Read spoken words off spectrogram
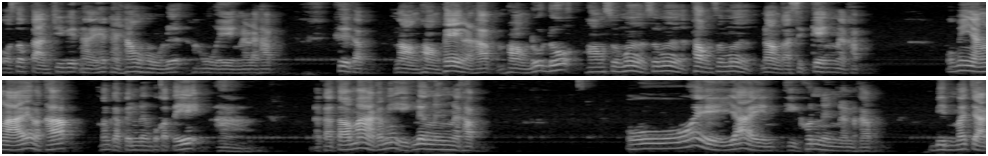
ประสบการณ์ชีวิตให้ให้เฮาหูเลือหูเองนั่นแหละครับ คือกับน้องห้องเพลงนะครับห้องดุดุห้องซูมือซูมือท่องซูมือน้องก็สิเก่งนะครับบ่มีหยังหลายหรอครับ มันก็เป็นเรื่องปกติ อ่า แล้วก็ต่อมาก็มีอีกเรื่องหนึ่งนะครับ โอ้ยย่ายอีกคนหนึ่งนั่นนะครับ บินมาจาก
